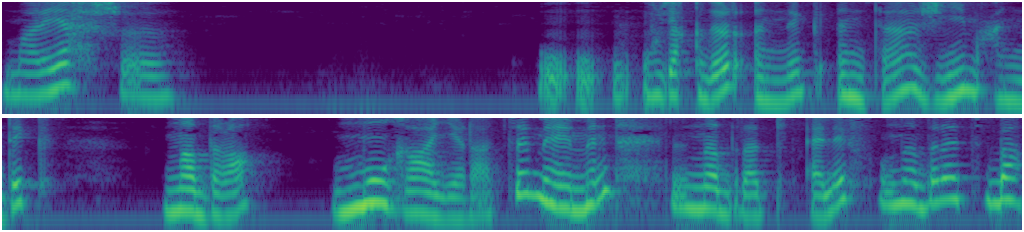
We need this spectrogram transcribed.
ما ريحش ويقدر انك انت جيم عندك نظرة مغايرة تماما لنظرة الألف ونظرة ب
